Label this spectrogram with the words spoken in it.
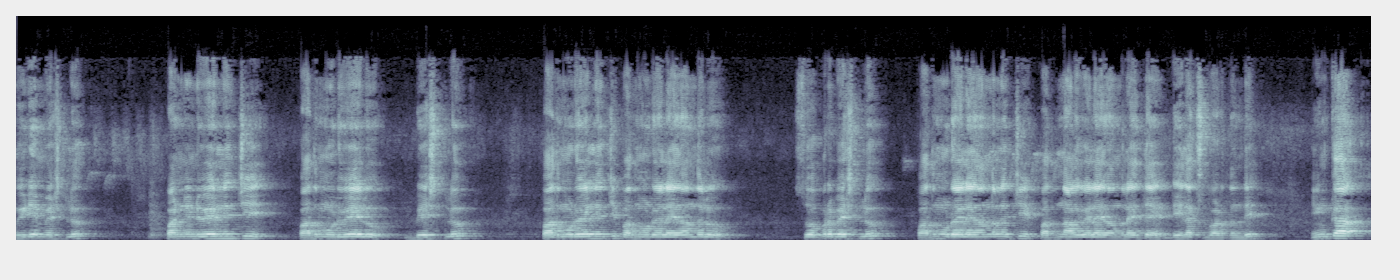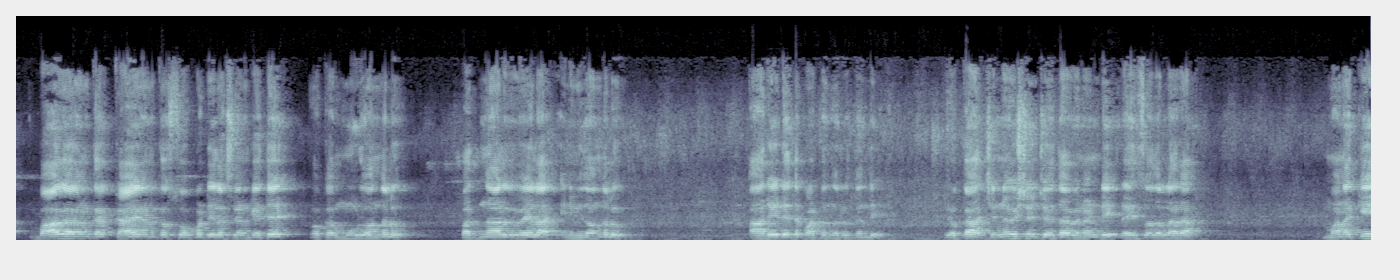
మీడియం బెస్ట్లు పన్నెండు వేల నుంచి పదమూడు వేలు బెస్ట్లు పదమూడు వేల నుంచి పదమూడు వేల ఐదు వందలు సూపర్ బెస్ట్లు పదమూడు వేల ఐదు వందల నుంచి పద్నాలుగు వేల ఐదు వందలు అయితే డీలక్స్ పడుతుంది. ఇంకా బాగా కనుక కాయ కనుక సూపర్ డీలక్స్ కనుక అయితే ఒక మూడు వందలు పద్నాలుగు వేల ఎనిమిది వందలు ఆ రేట్ అయితే పట్టడం జరుగుతుంది. యొక్క చిన్న విషయం చెబుతా వినండి రైతు సోదరులారా. మనకి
